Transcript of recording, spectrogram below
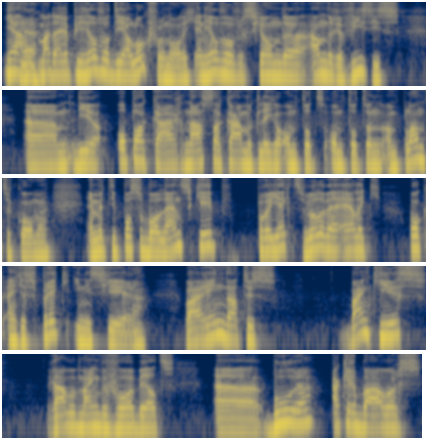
Ja, ja, maar daar heb je heel veel dialoog voor nodig en heel veel verschillende andere visies. Um, die je op elkaar, naast elkaar moet leggen om tot, om tot een, een plan te komen. En met die Possible Landscape project willen wij eigenlijk ook een gesprek initiëren. Waarin dat dus bankiers, Rabobank bijvoorbeeld, uh, boeren, akkerbouwers,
